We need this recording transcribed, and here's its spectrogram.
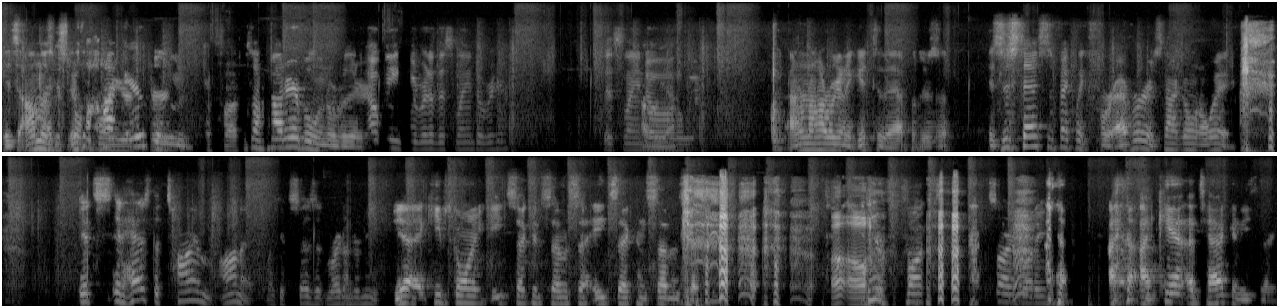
It's on I There's a hot four of your air dirt. balloon. Get. There's a hot air balloon over there. Help me get rid of this land over here. This land Oh, all yeah. I don't know how we're gonna get to that, but there's a. Is this status effect like forever? It's not going away. It's it has the time on it, like it says it right underneath. Yeah, it keeps going. Eight seconds, seven se- eight seconds, seven seconds. uh oh. You're fucked. Sorry, buddy. I, I can't attack anything.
